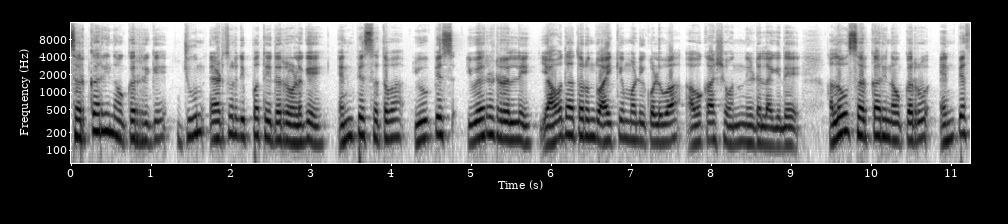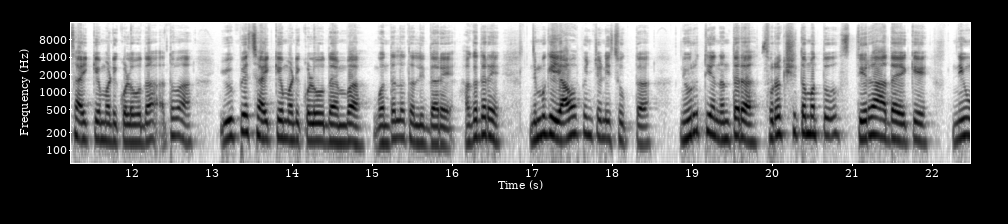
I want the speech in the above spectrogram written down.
ಸರ್ಕಾರಿ ನೌಕರರಿಗೆ ಜೂನ್ ಎರಡು ಸಾವಿರದ ಇಪ್ಪತ್ತೈದರೊಳಗೆ ಎನ್ ಪಿ ಎಸ್ ಅಥವಾ ಯು ಪಿ ಎಸ್ ಇವೆರಡರಲ್ಲಿ ಯಾವುದಾದರೊಂದು ಆಯ್ಕೆ ಮಾಡಿಕೊಳ್ಳುವ ಅವಕಾಶವನ್ನು ನೀಡಲಾಗಿದೆ. ಹಲವು ಸರ್ಕಾರಿ ನೌಕರರು ಎನ್ ಪಿ ಎಸ್ ಆಯ್ಕೆ ಮಾಡಿಕೊಳ್ಳುವುದಾ ಅಥವಾ ಯು ಪಿ ಎಸ್ ಆಯ್ಕೆ ಮಾಡಿಕೊಳ್ಳುವುದಾ ಎಂಬ ಗೊಂದಲದಲ್ಲಿದ್ದಾರೆ. ಹಾಗಾದರೆ ನಿಮಗೆ ಯಾವ ಪಿಂಚಣಿ ಸೂಕ್ತ? ನಿವೃತ್ತಿಯ ನಂತರ ಸುರಕ್ಷಿತ ಮತ್ತು ಸ್ಥಿರ ಆದಾಯಕ್ಕೆ ನೀವು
